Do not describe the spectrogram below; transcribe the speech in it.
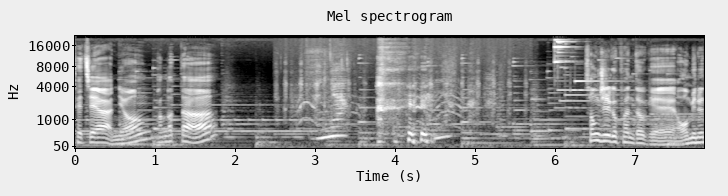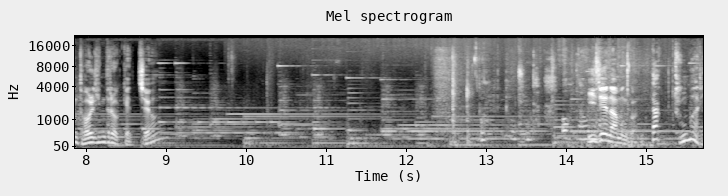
셋째야 안녕, 반갑다. 안녕. 성질 급한 덕에 어미는 덜 힘들었겠죠? 이제 남은 건 딱 두 마리.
